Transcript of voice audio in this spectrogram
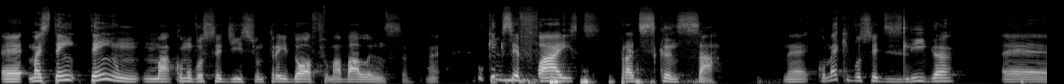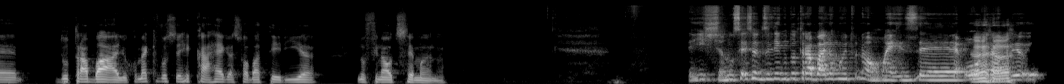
É, mas tem, tem um, uma, como você disse, um trade-off, uma balança. Né? O que, que você uhum. faz para descansar? Né? Como é que você desliga é, do trabalho? Como é que você recarrega a sua bateria no final de semana? Ixi, eu não sei se eu desligo do trabalho muito, não, mas é outra. Uhum. Eu,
